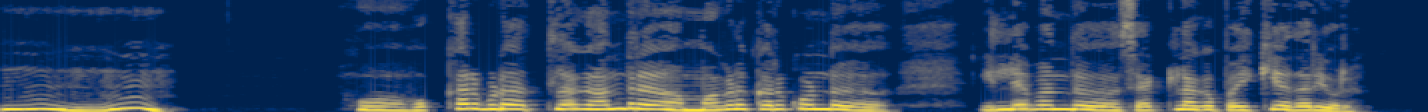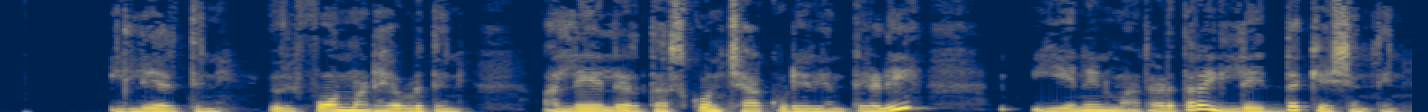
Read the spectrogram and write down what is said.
ಹ್ಞೂ ಹೊಕ್ಕಾರ ಬಿಡ ಹತ್ಲಾಗ ಅಂದ್ರೆ ಮಗಳು ಕರ್ಕೊಂಡು ಇಲ್ಲೇ ಬಂದು ಸೆಟ್ಲಾಗ ಪೈಕಿ ಅದಾರಿ ಇವ್ರು. ಇಲ್ಲೇ ಇರ್ತೀನಿ ಇವ್ರಿಗೆ ಫೋನ್ ಮಾಡಿ ಹೇಳ್ಬಿಡ್ತೀನಿ. ಅಲ್ಲೇ ಎಲ್ಲೇ ತರ್ಸ್ಕೊಂಡು ಚಹಾ ಕುಡೀರಿ ಅಂತೇಳಿ ಏನೇನು ಮಾತಾಡ್ತಾರ ಇಲ್ಲೇ ಇದ್ದ ಕೇಶಂತೀನಿ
